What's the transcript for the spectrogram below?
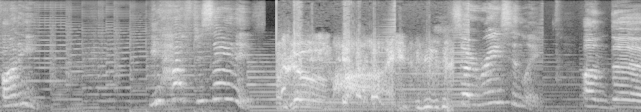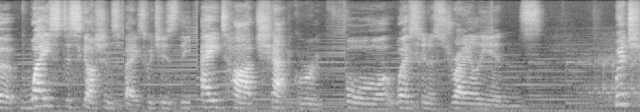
funny. You have to see this. so recently, on the Waste Discussion Space, which is the ATAR chat group for Western Australians, which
